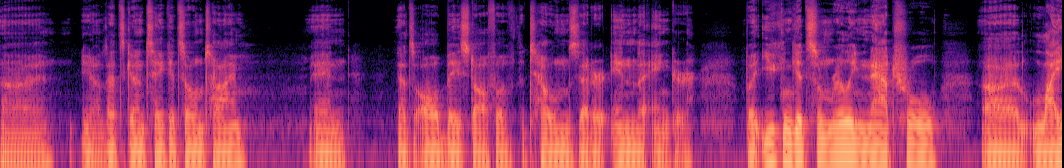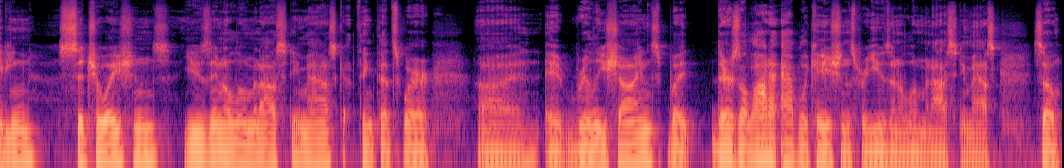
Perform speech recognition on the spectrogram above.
uh, you know, that's going to take its own time and that's all based off of the tones that are in the anchor. but you can get some really natural uh, lighting situations using a luminosity mask. I think that's where uh, it really shines, but there's a lot of applications for using a luminosity mask. So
